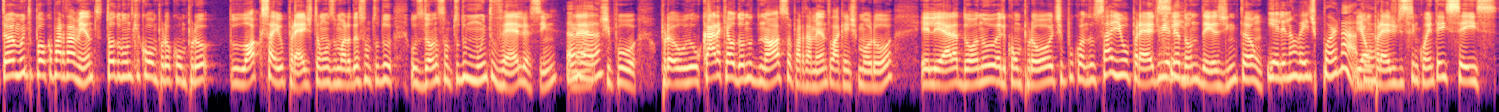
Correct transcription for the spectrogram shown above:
Então é muito pouco apartamento. Todo mundo que comprou, comprou logo que saiu o prédio. Então os moradores são tudo. Os donos são tudo muito velho, assim, né? Aham. Tipo, pro- o, o cara que é o dono do nosso apartamento lá que a gente morou, ele era dono, ele comprou, tipo, quando saiu o prédio e ele é Sim. dono desde então. E ele não vende por nada. E é um prédio de 56.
